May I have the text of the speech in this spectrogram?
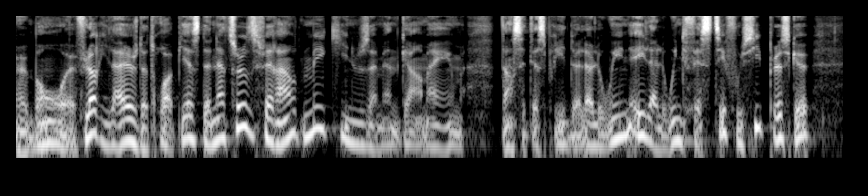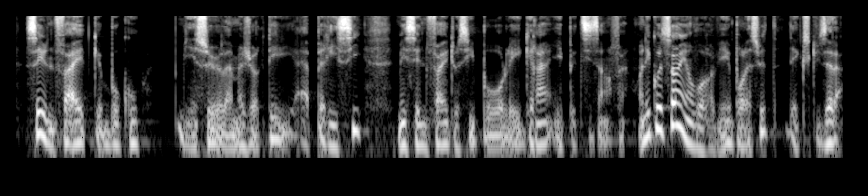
un bon euh, florilège de trois pièces de nature différente, mais qui nous amène quand même dans cet esprit de l'Halloween et l'Halloween festif aussi, puisque c'est une fête que beaucoup, bien sûr, la majorité apprécie, mais c'est une fête aussi pour les grands et petits enfants. On écoute ça et on vous revient pour la suite d'Excusez-la.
